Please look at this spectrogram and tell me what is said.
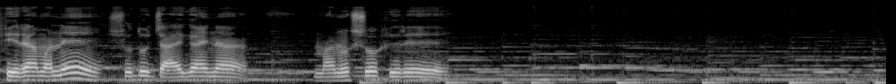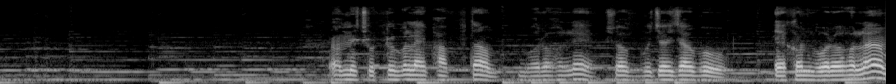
ফেরা মানে শুধু জায়গায় না, মানুষও ফিরে। আমি ছোট্টবেলায় ভাবতাম, বড় হলে সব বুঝে যাব। এখন বড় হলাম,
